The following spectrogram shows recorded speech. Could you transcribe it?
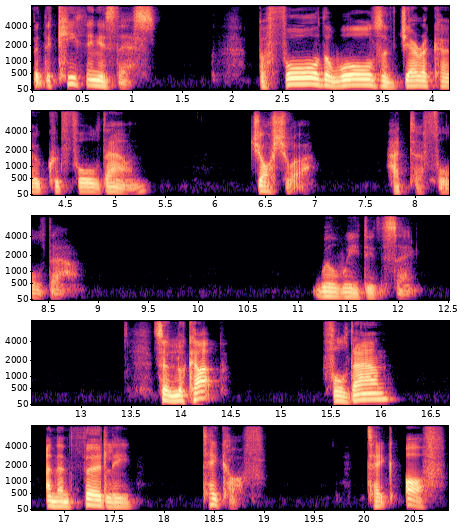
But the key thing is this before the walls of Jericho could fall down, Joshua had to fall down. Will we do the same? So look up, fall down, and then thirdly, take off. Take off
